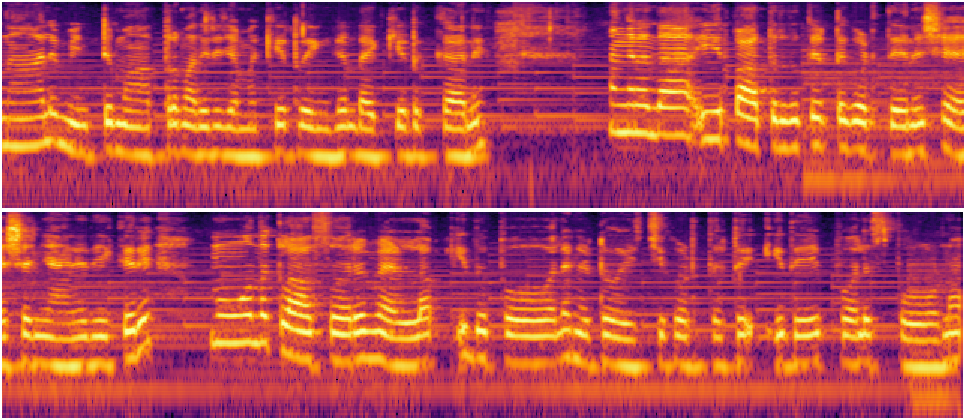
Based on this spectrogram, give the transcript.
നാല് മിനിറ്റ് മാത്രം അതിൽ നമുക്ക് ഡ്രിങ്ക് ഉണ്ടാക്കിയെടുക്കാൻ അങ്ങനെ എന്താ ഈ പാത്രത്തിൽ ഇട്ട് കൊടുത്തതിന് ശേഷം ഞാൻ ഞാനിതേക്കൊരു മൂന്ന് ഗ്ലാസ് വരെ വെള്ളം ഇതുപോലെ അങ്ങോട്ട് ഒഴിച്ച് കൊടുത്തിട്ട് ഇതേപോലെ സ്പൂണോ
